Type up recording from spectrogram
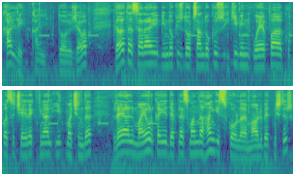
Kalli Kalli. doğru cevap. Galatasaray 1999-2000 UEFA Kupası çeyrek final ilk maçında Real Mallorca'yı deplasmanda hangi skorla mağlup etmiştir?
